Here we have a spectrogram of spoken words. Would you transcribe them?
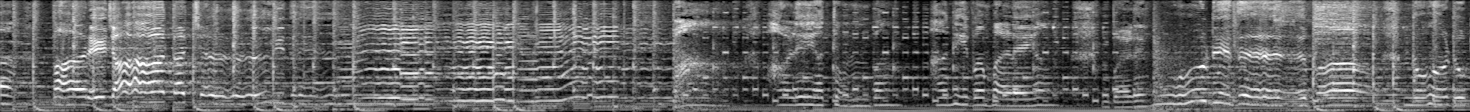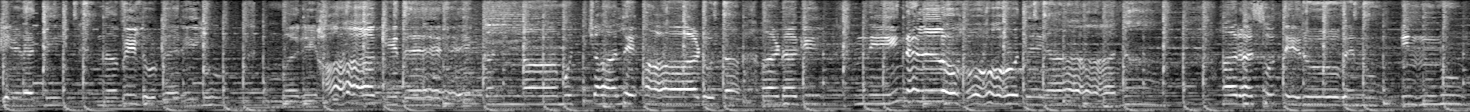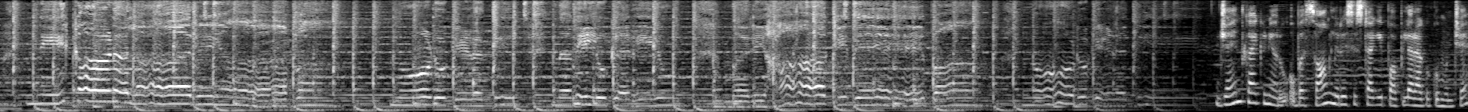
ಪಾರಿಜಾತ ಚೆಲ್ಲಿದೆ ತುಂಬ ಹನಿವ ಮಳೆಯ ಬಳೆ ಮೂಡಿದ ಬಾ. ನೋಡು ಗೆಳತಿ, ನವಿಲು ಗರಿಯು ಮರಿ ಹಾಕಿದೆ. ಕಣ್ಣ ಮುಚ್ಚಾಲೆ ಆಡುತ್ತ ಅಡಗಿ, ನೀನೆಲ್ಲೋ ಹೋದೆಯ. ಅರಸುತ್ತಿರುವೆನು. ಜಯಂತ್ ಕಾಯ್ಕಿಣಿಯವರು ಒಬ್ಬ ಸಾಂಗ್ ಲಿರಿಸಿಸ್ಟ್ ಆಗಿ ಪಾಪ್ಯುಲರ್ ಆಗೋಕ್ಕೂ ಮುಂಚೆ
